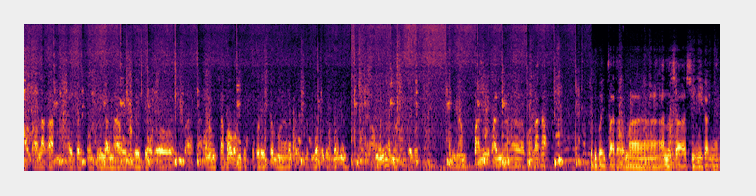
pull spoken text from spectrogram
Akala ka, mga idol, kunti lang na uli, pero basta yung sabaw, ang gusto ko rito, mga idol. Good morning, good morning. Ang nga, mga idol. Sinampalukan na palaka. Di ba, para ma, ano sa sinigang yan.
